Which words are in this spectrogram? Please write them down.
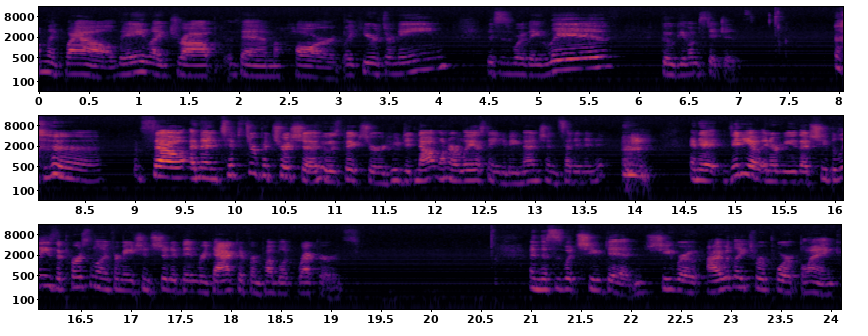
I'm like, wow, they like dropped them hard. Like, here's their name. This is where they live. Go give them stitches. So, and then tipster Patricia, who is pictured, who did not want her last name to be mentioned, said in an in a video interview that she believes the personal information should have been redacted from public records. And this is what she did. She wrote, "I would like to report blank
